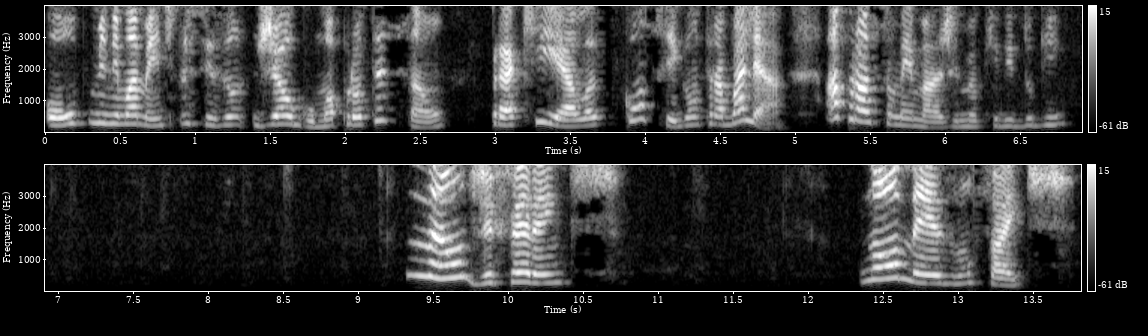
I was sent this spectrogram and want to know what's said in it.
ou minimamente precisam de alguma proteção para que elas consigam trabalhar. A próxima imagem, meu querido Gui. Não diferente. No mesmo site.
